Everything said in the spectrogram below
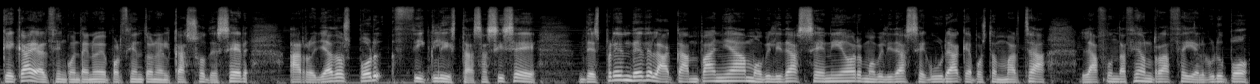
que cae al 59% en el caso de ser arrollados por ciclistas. Así se desprende de la campaña Movilidad Senior, Movilidad Segura que ha puesto en marcha la Fundación RACE y el Grupo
